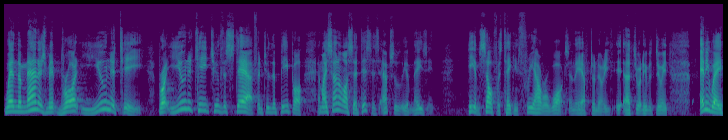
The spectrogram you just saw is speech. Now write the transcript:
when the management brought unity, brought unity to the staff and to the people. And my son-in-law said, "This is absolutely amazing." He himself was taking three-hour walks in the afternoon. He, that's what he was doing. Anyway,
